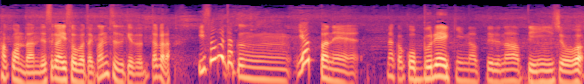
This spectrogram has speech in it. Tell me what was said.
運んだんですが、磯畑くん続けず。だから、磯畑くん、やっぱね、なんかこうブレーキになってるなっていう印象は、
